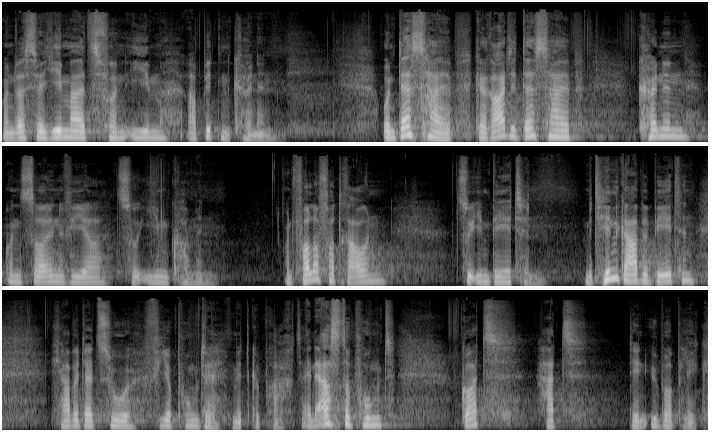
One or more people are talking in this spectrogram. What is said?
und was wir jemals von ihm erbitten können. Und deshalb, gerade deshalb, können und sollen wir zu ihm kommen und voller Vertrauen zu ihm beten, mit Hingabe beten. Ich habe dazu vier Punkte mitgebracht. Ein erster Punkt, Gott hat den Überblick.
